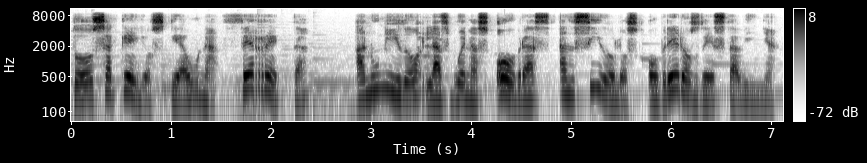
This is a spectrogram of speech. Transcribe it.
todos aquellos que a una fe recta han unido las buenas obras han sido los obreros de esta viña.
